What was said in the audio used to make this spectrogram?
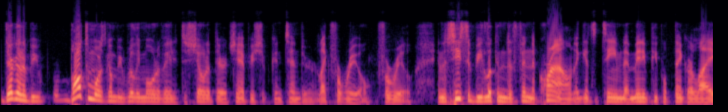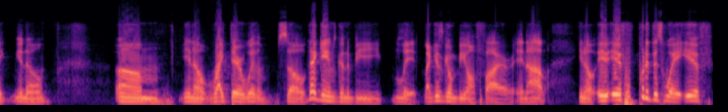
They're going to be Baltimore's going to be really motivated to show that they're a championship contender, like for real, for real. And the Chiefs would be looking to defend the crown against a team that many people think are like, you know, um, you know, right there with them. So that game's going to be lit. Like it's going to be on fire. And I, you know, if, if put it this way, if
